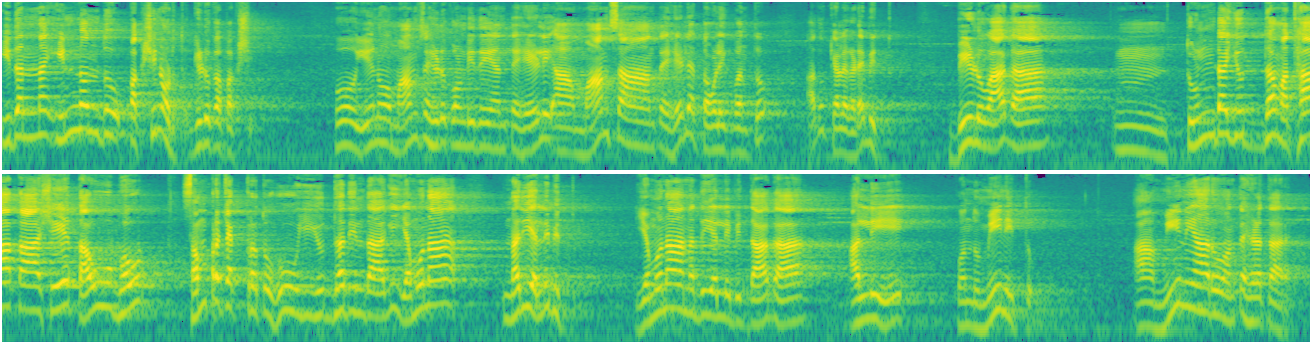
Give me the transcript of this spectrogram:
ಇದನ್ನು ಇನ್ನೊಂದು ಪಕ್ಷಿ ನೋಡ್ತು, ಗಿಡುಗ ಪಕ್ಷಿ. ಓ, ಏನೋ ಮಾಂಸ ಹಿಡ್ಕೊಂಡಿದೆ ಅಂತ ಹೇಳಿ, ಆ ಮಾಂಸ ಅಂತ ಹೇಳಿ ಅದು ಬಂತು, ಅದು ಕೆಳಗಡೆ ಬಿತ್ತು. ಬೀಳುವಾಗ ತುಂಡ ಯುದ್ಧ ಮಥಾಕಾಶೆ ತೌಭೌ ಸಂಪ್ರಚಕ್ರತು ಈ ಯುದ್ಧದಿಂದಾಗಿ ಯಮುನಾ ನದಿಯಲ್ಲಿ ಬಿತ್ತು. ಯಮುನಾ ನದಿಯಲ್ಲಿ ಬಿದ್ದಾಗ ಅಲ್ಲಿ ಒಂದು ಮೀನಿತ್ತು. ಆ ಮೀನು ಯಾರು ಅಂತ ಹೇಳ್ತಾರೆ.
